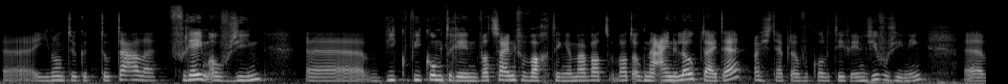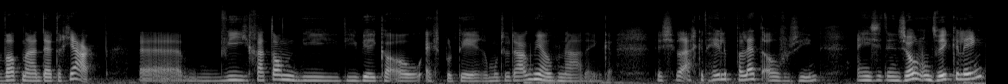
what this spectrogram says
Eh, je wil natuurlijk het totale frame overzien. Eh, wie, wie komt erin? Wat zijn de verwachtingen? Maar wat, wat ook na einde looptijd, hè? als je het hebt over collectieve energievoorziening, wat na 30 jaar? Eh, wie gaat dan die, die WKO exploiteren? Moeten we daar ook niet over nadenken? Dus je wil eigenlijk het hele palet overzien. En je zit in zo'n ontwikkeling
